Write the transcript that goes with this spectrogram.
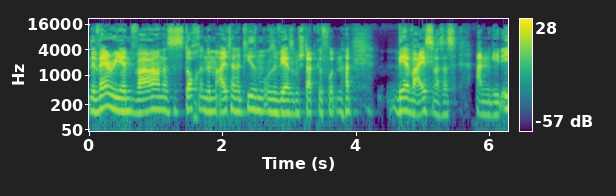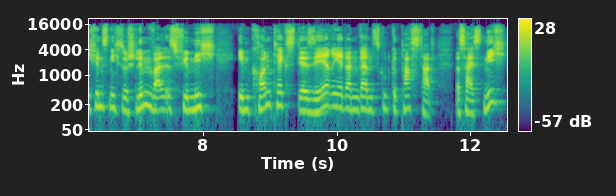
eine Variant war und dass es doch in einem alternativen Universum stattgefunden hat. Wer weiß, was das angeht. Ich finde es nicht so schlimm, weil es für mich im Kontext der Serie dann ganz gut gepasst hat. Das heißt nicht,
